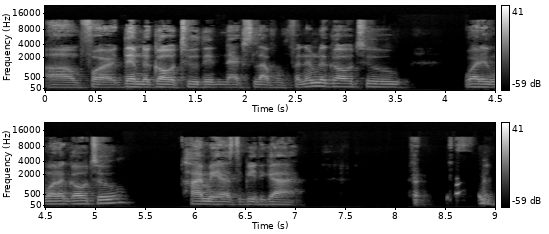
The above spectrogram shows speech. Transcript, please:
um, for them to go to the next level, for them to go to where they want to go to, Jaime has to be the guy.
